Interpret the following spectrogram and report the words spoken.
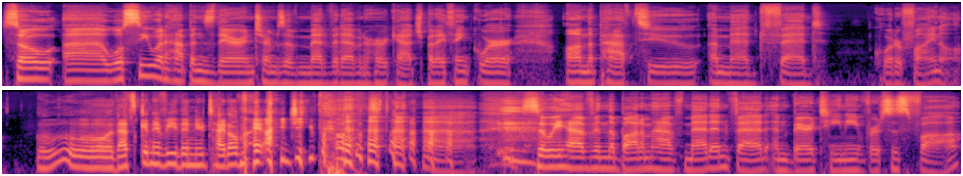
So uh, we'll see what happens there in terms of Medvedev and Hurkacz, but I think we're on the path to a Med-Fed quarterfinal. Ooh, that's going to be the new title of my IG post. so we have in the bottom half Med and Fed and Berrettini versus FAA.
